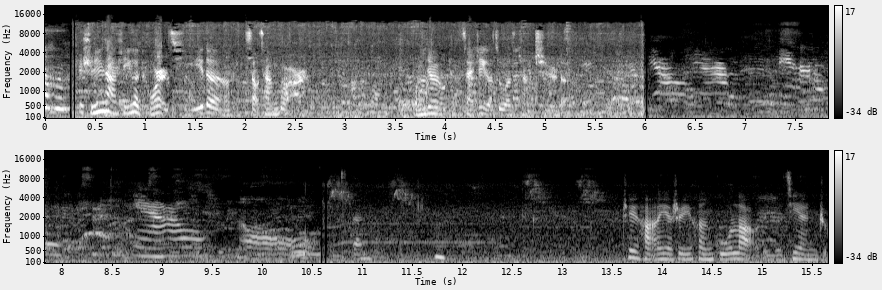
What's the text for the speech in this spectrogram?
这实际上是一个土耳其的小餐馆，我们就在这个桌子上吃的。这好像也是一很古老的一个建筑。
